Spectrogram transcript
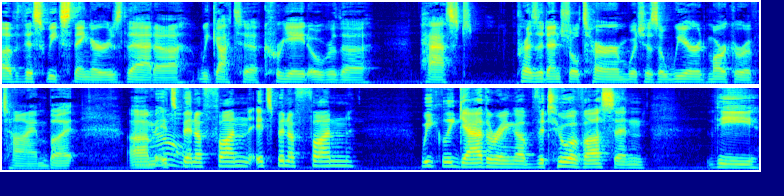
of this week's thingers that uh we got to create over the past presidential term, which is a weird marker of time, but um it's know. been a fun it's been a fun weekly gathering of the two of us and the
